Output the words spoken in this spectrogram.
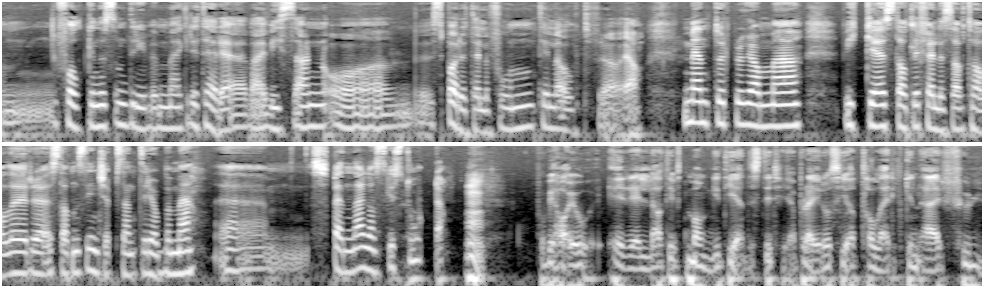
mm, folkene som driver med kriterieveiviseren og sparetelefonen til alt fra ja, mentorprogrammet, hvilke statlige fellesavtaler eh, Statens innkjøpssenter jobber med. Ehm, spennet er ganske stort, da. Mm. For vi har jo relativt mange tjenester. Jeg pleier å si at tallerken er full,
